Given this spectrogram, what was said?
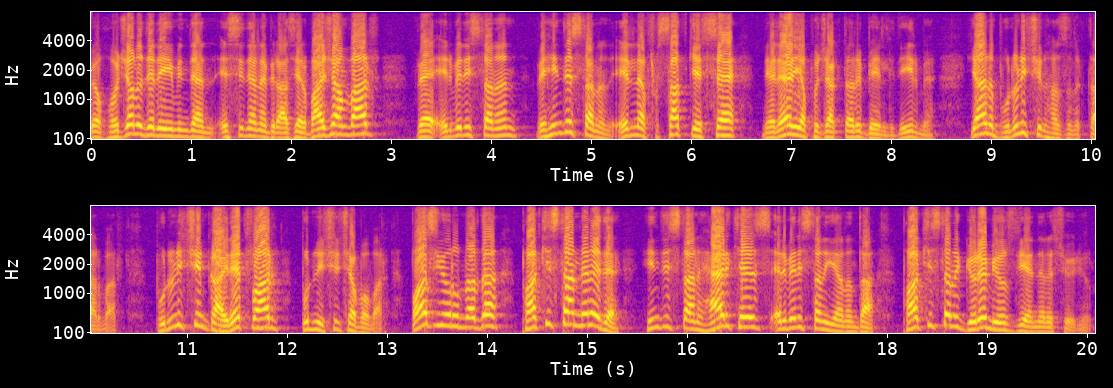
ve Hocalı deneyiminden esinlenen bir Azerbaycan var ve Ermenistan'ın ve Hindistan'ın eline fırsat geçse neler yapacakları belli değil mi? Yani bunun için hazırlıklar var. Bunun için gayret var, bunun için çaba var. Bazı yorumlarda Pakistan nerede? Hindistan herkes Ermenistan'ın yanında. Pakistan'ı göremiyoruz diyenlere söylüyorum.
